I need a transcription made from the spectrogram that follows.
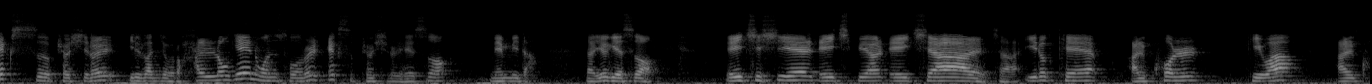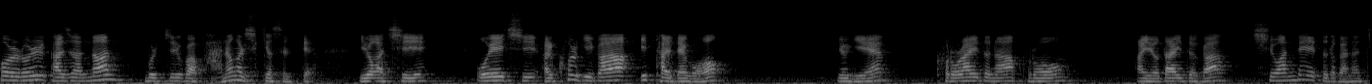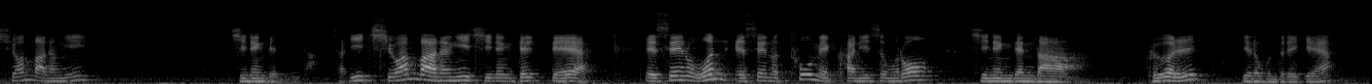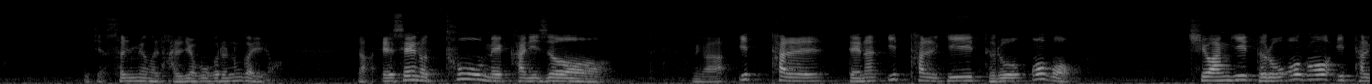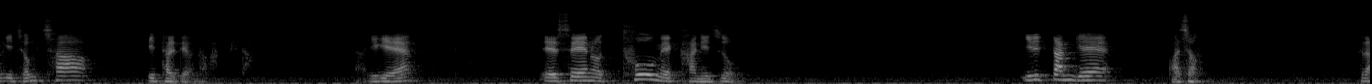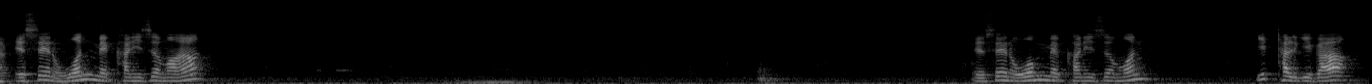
X 표시를 일반적으로 할로겐 원소를 X 표시를 해서 냅니다. 자 여기에서 HCl, HBr, HR 자 이렇게 알코올기와 알코올을 가졌는 물질과 반응을 시켰을 때 이와 같이 OH 알코올기가 이탈되고 여기에 크로라이드나 브롬, 아이오다이드가 치환대에 들어가는 치환 반응이 진행됩니다. 자, 이 치환 반응이 진행될 때 SN1, SN2 메커니즘으로 진행된다. 그걸 여러분들에게 이제 설명을 하려고 그러는 거예요. 자, SN2 메커니즘 그러니까 이탈되는 이탈기 들어오고 치환기 들어오고 이탈기 점차 이탈되어 나갑니다. 자, 이게 SN2 메커니즘. 1단계 과정. 그 다음 SN1 메커니즘은 SN1 메커니즘은 이탈기가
